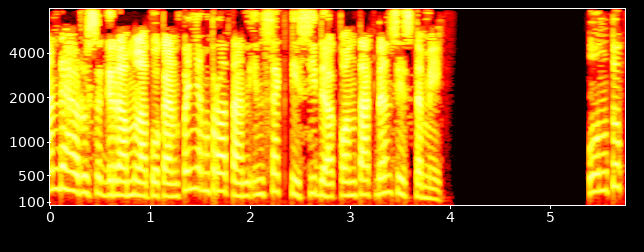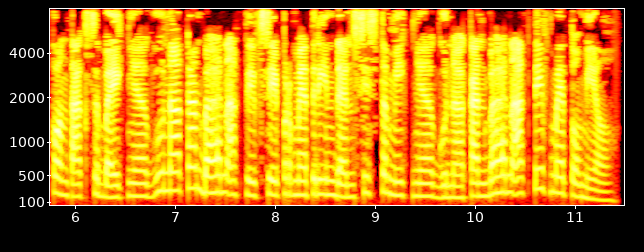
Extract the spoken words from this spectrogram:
Anda harus segera melakukan penyemprotan insektisida kontak dan sistemik. Untuk kontak sebaiknya gunakan bahan aktif sipermetrin dan sistemiknya gunakan bahan aktif metomil.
